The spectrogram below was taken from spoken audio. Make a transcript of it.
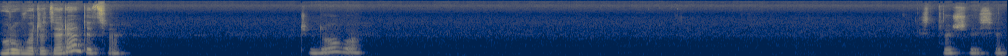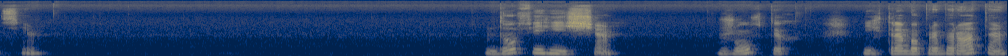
Грувер зарядиться. Чудово. Сто шістдесят сім. Дофігіще. Жовтих. Їх треба прибирати.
